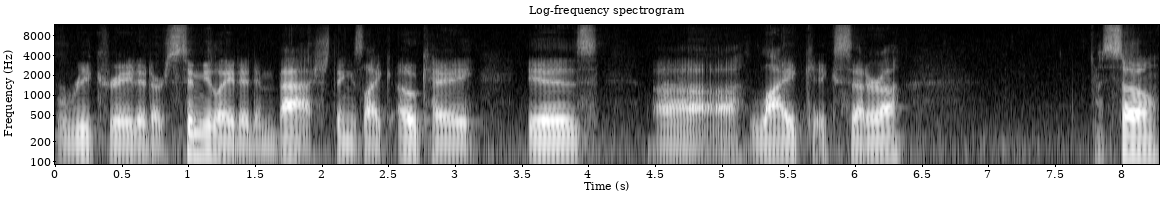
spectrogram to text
recreated or simulated in Bash, things like OK, is, uh, like, etc. So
